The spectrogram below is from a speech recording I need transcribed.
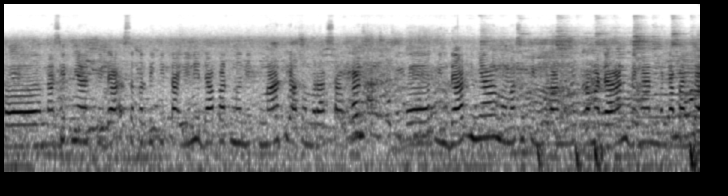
eh, nasibnya tidak seperti kita ini dapat menikmati atau merasakan eh, indahnya memasuki bulan Ramadan dengan mendapatkan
